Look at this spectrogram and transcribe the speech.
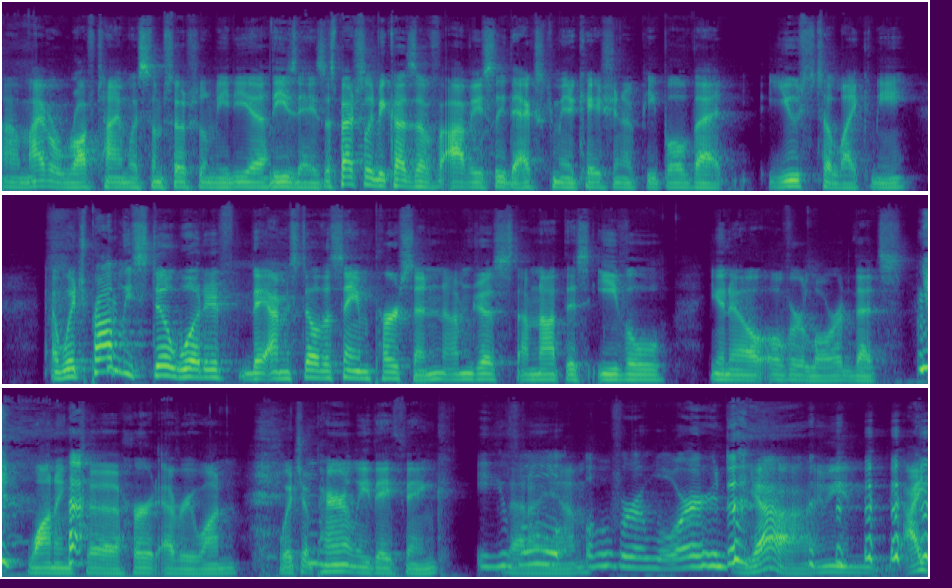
Um, I have a rough time with some social media these days, especially because of obviously the excommunication of people that used to like me, and which probably still would if they. I'm still the same person. I'm just I'm not this evil, you know, overlord that's wanting to hurt everyone, which apparently they think. Evil That I am. overlord. Yeah, I mean, I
